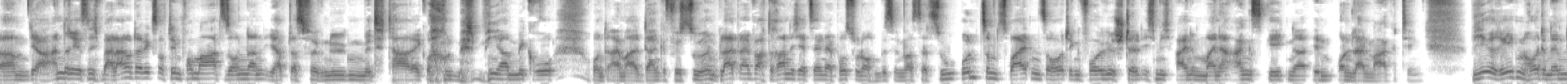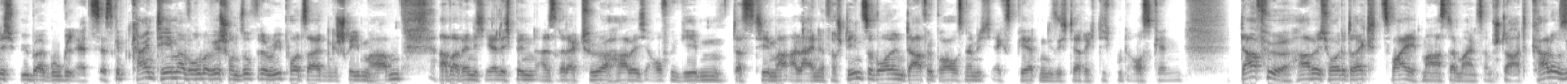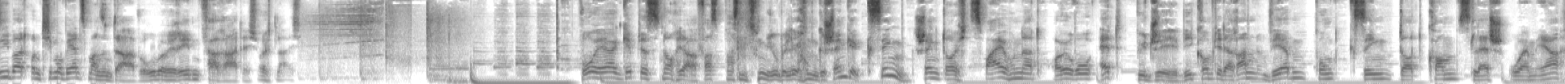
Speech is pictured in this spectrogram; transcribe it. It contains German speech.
ähm, ja, André ist nicht mehr allein unterwegs auf dem Format, sondern ihr habt das Vergnügen mit Tarek und mit mir am Mikro. Und einmal danke fürs Zuhören. Bleibt einfach dran. Ich erzähle in der Postel noch ein bisschen was dazu. Und zum zweiten zur heutigen Folge stelle ich mich einem meiner Angstgegner im Online-Marketing. Wir reden heute nämlich über Google Ads. Es gibt kein Thema, worüber wir schon so viele Report-Seiten geschrieben haben. Aber wenn ich ehrlich bin, als Redakteur habe ich aufgegeben, das Thema alleine verstehen zu wollen. Dafür braucht es nämlich Experten, die sich da richtig gut auskennen. Dafür habe ich heute direkt zwei Masterminds am Start. Carlo Siebert und Timo Bernsmann sind da. Worüber wir reden, verrate ich euch gleich. Vorher gibt es noch, ja, fast passend zum Jubiläum Geschenke. Xing schenkt euch 200 Euro Ad-Budget. Wie kommt ihr daran? Werben.xing.com slash OMR.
